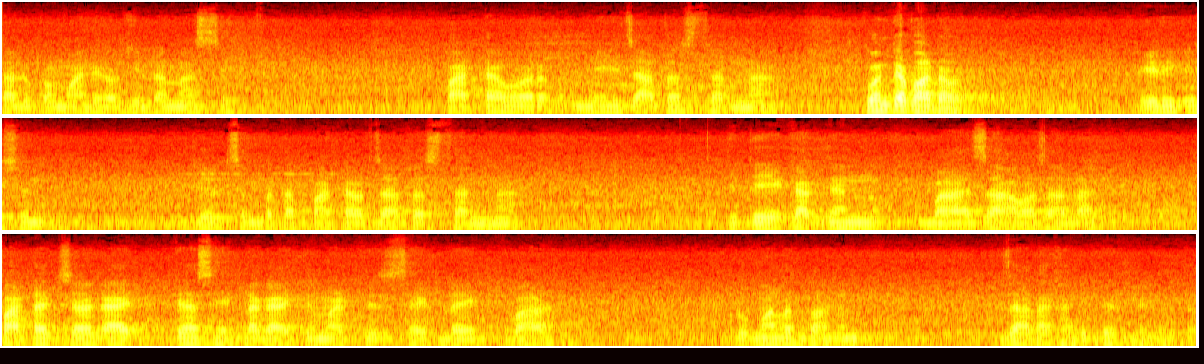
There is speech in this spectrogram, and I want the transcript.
तालुका मालेगाव जिल्हा नाशिक. पाटावर मी जात असताना कोणत्या पाटावर इरिगेशन जलसंपदा पाटावर जात असताना तिथे एक बाळाचा आवाज आला. पाटाच्या गाय त्या साईडला गायत्री मार्केटच्या साईडला एक बाळ रुमालात बांधून झाडाखाली फिरलेलं होतं.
